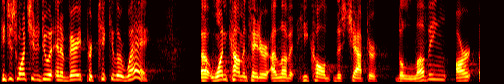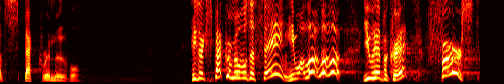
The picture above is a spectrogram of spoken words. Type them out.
He just wants you to do it in a very particular way. Uh, one commentator, I love it, he called this chapter the loving art of speck removal. He's like, speck removal's a thing. He look, look, look. You hypocrite. First,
